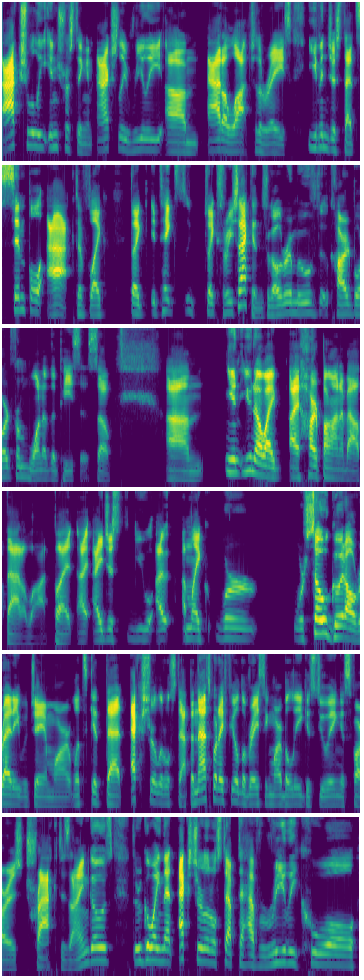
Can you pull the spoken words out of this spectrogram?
actually interesting and actually really um, add a lot to the race. Even just that simple act of like like it takes like three seconds to go remove the cardboard from one of the pieces so um you, you know I, I harp on about that a lot but I, I just you I, i'm like we're we're so good already with JMR. Let's get that extra little step. And that's what I feel the Racing Marble League is doing as far as track design goes. They're going that extra little step to have really cool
